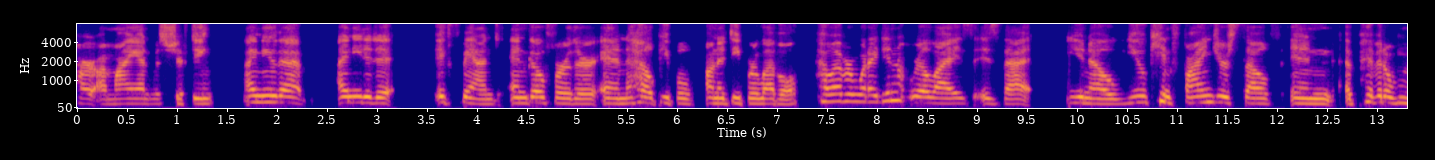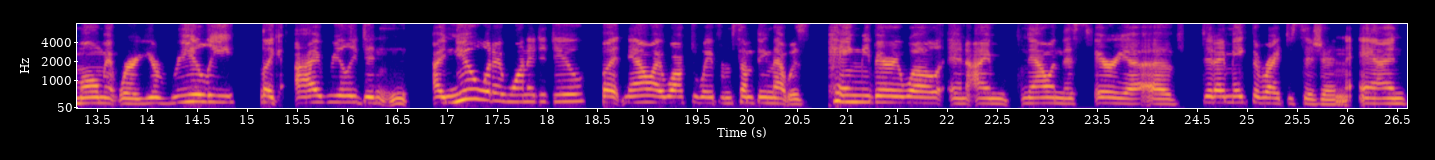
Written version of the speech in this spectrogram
part on my end was shifting. I knew that I needed to expand and go further and help people on a deeper level. However, what I didn't realize is that, you know, you can find yourself in a pivotal moment where you're really like, I really didn't, I knew what I wanted to do, but now I walked away from something that was paying me very well. And I'm now in this area of, did I make the right decision? And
